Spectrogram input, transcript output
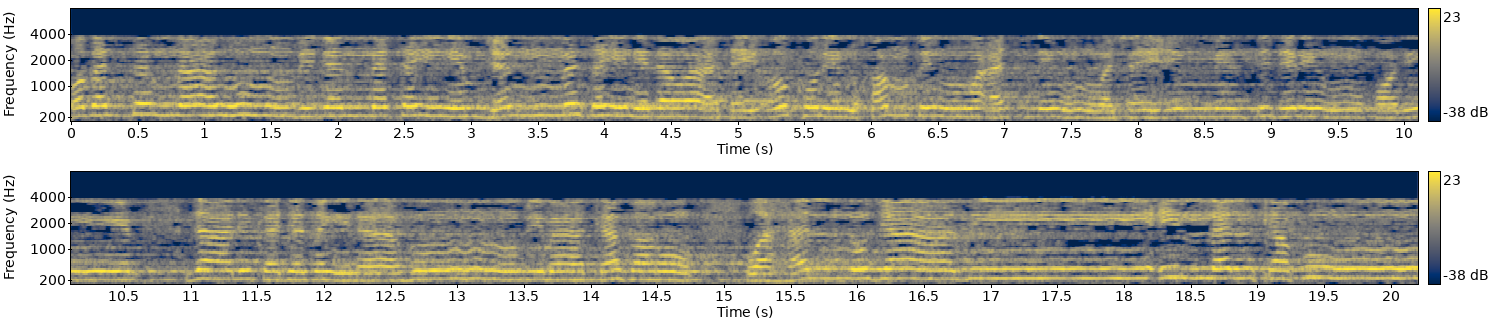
وبدلناهم بجنتيهم جنتين ذواتي أكل خمط وأسل وشيء من سدر قليل ذلك جزيناهم بما كفروا. وهل نجازي إلا الكفور؟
